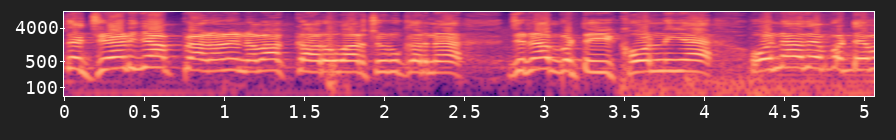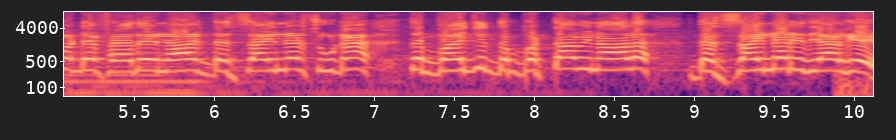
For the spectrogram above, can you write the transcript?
ਤੇ ਜਿਹੜੀਆਂ ਭੈਣਾਂ ਨੇ ਨਵਾਂ ਕਾਰੋਬਾਰ ਸ਼ੁਰੂ ਕਰਨਾ ਹੈ ਜਿਨ੍ਹਾਂ ਬੁਟੀਕ ਖੋਲਣੀ ਹੈ, ਉਹਨਾਂ ਦੇ ਵੱਡੇ ਵੱਡੇ ਫਾਇਦੇ ਨਾਲ ਡਿਜ਼ਾਈਨਰ ਸੂਟ ਹੈ ਤੇ ਬਾਈ ਜੀ, ਦੁਪੱਟਾ ਵੀ ਨਾਲ ਡਿਜ਼ਾਈਨਰ ਹੀ ਦਿਆਂਗੇ।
